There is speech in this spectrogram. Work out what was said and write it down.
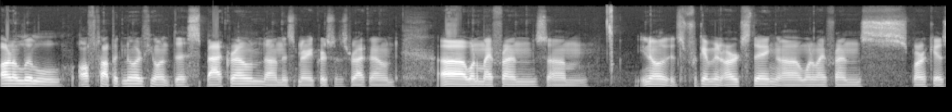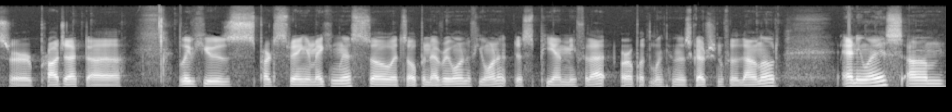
on a little off-topic note, if you want this background, on this Merry Christmas background, uh, one of my friends, um, you know, it's Forgiven Arts thing, uh, one of my friends, Marcus, or Project, uh, I believe he was participating in making this, so it's open to everyone if you want it, just PM me for that, or I'll put the link in the description for the download. Anyways, um,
